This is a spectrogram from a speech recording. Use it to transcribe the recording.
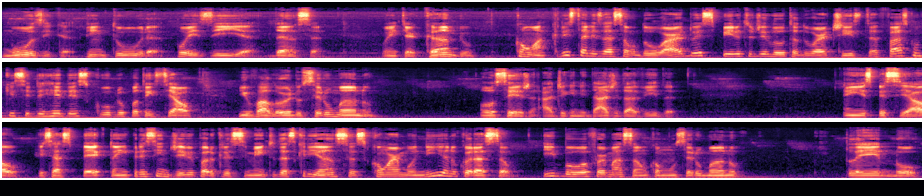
música, pintura, poesia, dança. O intercâmbio, com a cristalização do ar do espírito de luta do artista, faz com que se redescubra o potencial e o valor do ser humano, ou seja, a dignidade da vida. Em especial, esse aspecto é imprescindível para o crescimento das crianças com harmonia no coração e boa formação como um ser humano pleno.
